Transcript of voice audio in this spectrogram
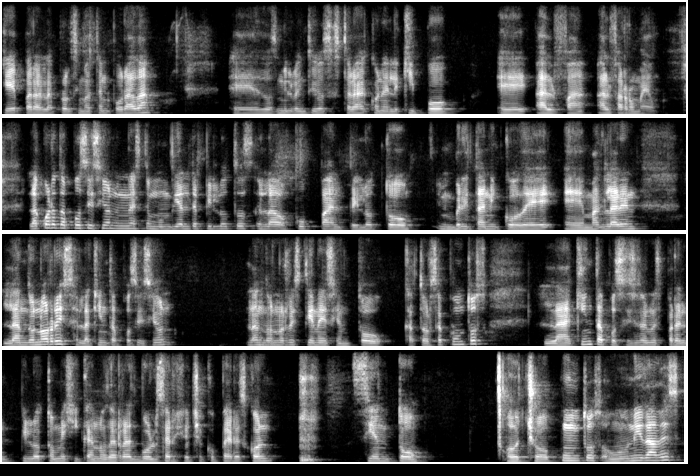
que para la próxima temporada 2022 eh, estará con el equipo Alfa, Alfa Romeo. La cuarta posición en este Mundial de Pilotos la ocupa el piloto británico de eh, McLaren, Lando Norris. La quinta posición Lando Norris tiene 114 puntos. La quinta posición es para el piloto mexicano de Red Bull, Sergio Checo Pérez, con 108 puntos o unidades.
